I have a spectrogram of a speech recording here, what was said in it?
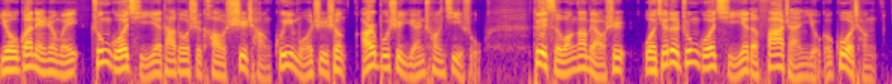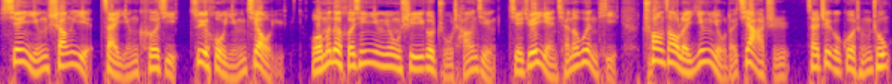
有观点认为，中国企业大多是靠市场规模制胜，而不是原创技术。对此，王刚表示：“我觉得中国企业的发展有个过程，先赢商业，再赢科技，最后赢教育。我们的核心应用是一个主场景，解决眼前的问题，创造了应有的价值。在这个过程中，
